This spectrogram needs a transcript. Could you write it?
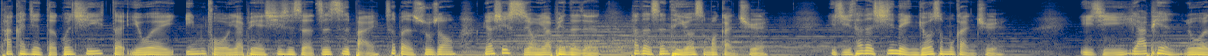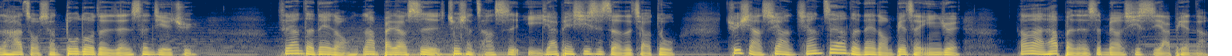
他看见德昆西的一位英国鸦片吸食者之自白这本书中描写使用鸦片的人，他的身体有什么感觉，以及他的心灵有什么感觉，以及鸦片如何让他走向堕落的人生结局。这样的内容让白辽士就想尝试以鸦片吸食者的角度去想象，将这样的内容变成音乐。当然，他本人是没有吸食鸦片的，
